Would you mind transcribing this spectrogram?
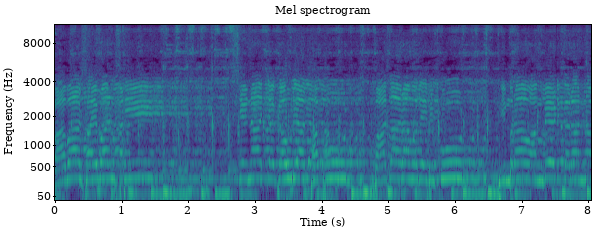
बाबासाहेबांशी शेणाच्या गौऱ्या थापून बाजारामध्ये विकून भीमराव आंबेडकरांना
